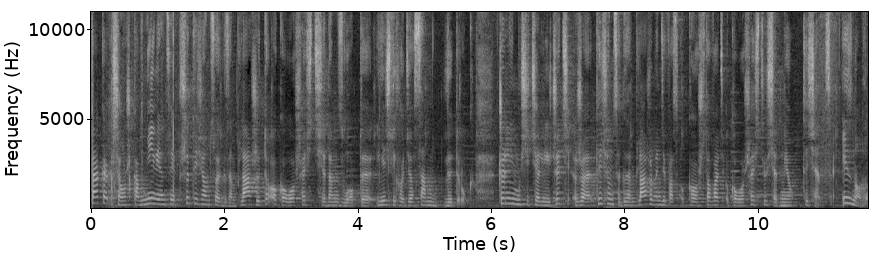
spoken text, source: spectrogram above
Taka książka mniej więcej przy 1000 egzemplarzy to około 6-7 zł, jeśli chodzi o sam wydruk. Czyli musicie liczyć, że 1000 egzemplarzy będzie Was kosztować około 6-7 tysięcy. I znowu,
